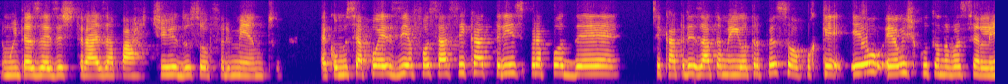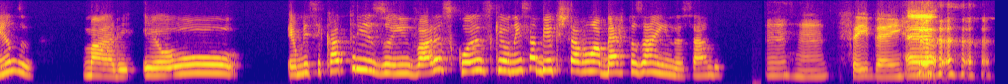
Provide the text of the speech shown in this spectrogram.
muitas vezes traz a partir do sofrimento. É como se a poesia fosse a cicatriz para poder cicatrizar também outra pessoa. Porque eu, eu escutando você lendo, Mari, eu eu me cicatrizo em várias coisas que eu nem sabia que estavam abertas ainda, sabe? Uhum, sei bem. É,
